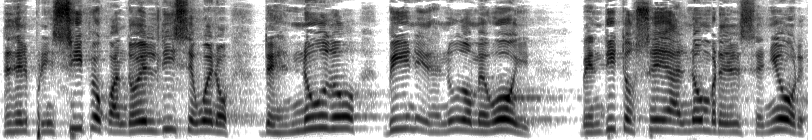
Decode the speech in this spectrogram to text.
Desde el principio, cuando él dice, bueno, desnudo vine y desnudo me voy bendito sea el nombre del Señor.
